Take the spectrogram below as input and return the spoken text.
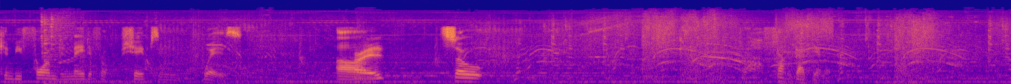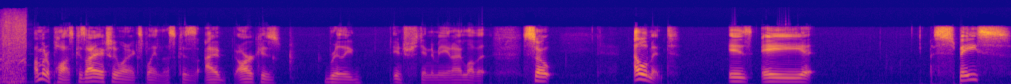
can be formed in many different shapes and ways. Um, Alright. So. Oh, fuck, goddamn it. I'm gonna pause because I actually want to explain this because I Ark is really interesting to me and I love it. So, Element is a space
